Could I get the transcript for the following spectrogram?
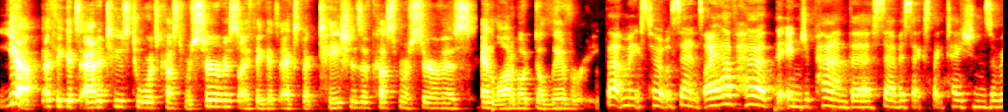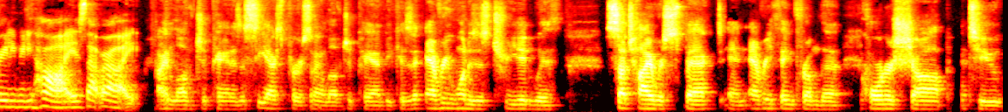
Yeah, I think it's attitudes towards customer service. I think it's expectations of customer service and a lot about delivery. That makes total sense. I have heard that in Japan the service expectations are really really high. Is that right? I love Japan as a CX person. I love Japan because everyone is treated with such high respect and everything from the corner shop to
